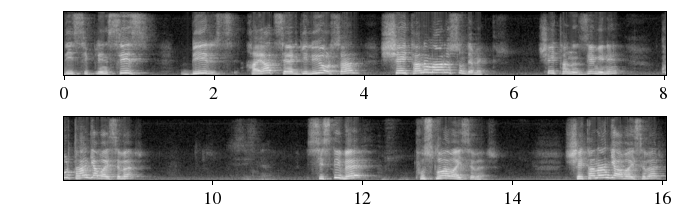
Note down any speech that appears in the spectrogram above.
disiplinsiz bir hayat sergiliyorsan şeytana maruzsun demektir. Şeytanın zemini kurt hangi havayı sever? Sisli ve puslu havayı sever. Şeytan hangi havayı sever?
